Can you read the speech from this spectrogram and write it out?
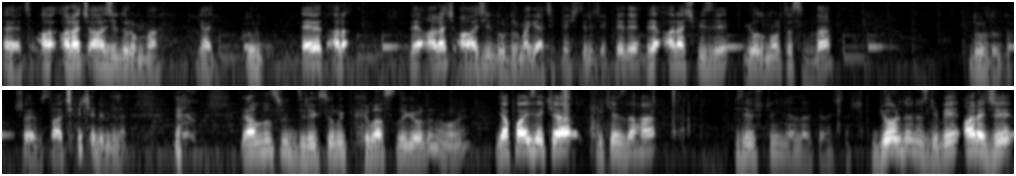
Evet, araç acil durumla gel dur. Evet, ara ve araç acil durdurma gerçekleştirecek dedi ve araç bizi yolun ortasında durdurdu. Şöyle bir sağa çekelim yine. Yalnız şu direksiyonun klaslığı gördün mü Mami? Yapay zeka bir kez daha bize üstün geldi arkadaşlar. Gördüğünüz gibi aracı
